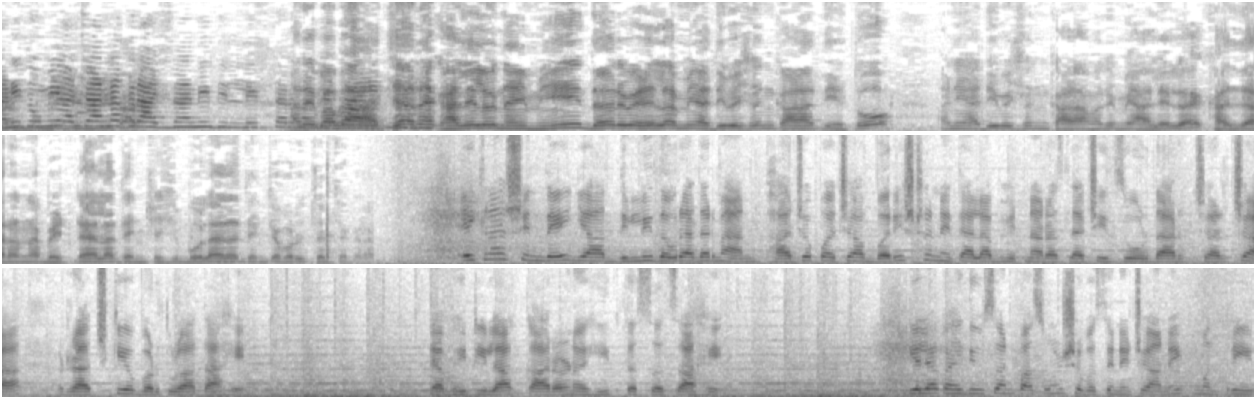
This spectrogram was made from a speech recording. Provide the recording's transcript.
आणि तुम्ही अचानक का? राजधानी दिल्लीत तर अरे बाबा अचानक आलेलो नाही मी. दरवेळेला मी अधिवेशन काळात येतो. आणि अधिवेशन काळामध्ये मी आलेलो आहे. खासदारांना भेटायला त्यांच्याशी बोलायला त्यांच्याबरोबर चर्चा करा. एकनाथ शिंदे या दिल्ली दौऱ्यादरम्यान भाजपच्या वरिष्ठ नेत्याला भेटणार असल्याची जोरदार चर्चा राजकीय वर्तुळात आहे. त्या भेटीला कारणही तसंच आहे. गेल्या काही दिवसांपासून शिवसेनेचे अनेक मंत्री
